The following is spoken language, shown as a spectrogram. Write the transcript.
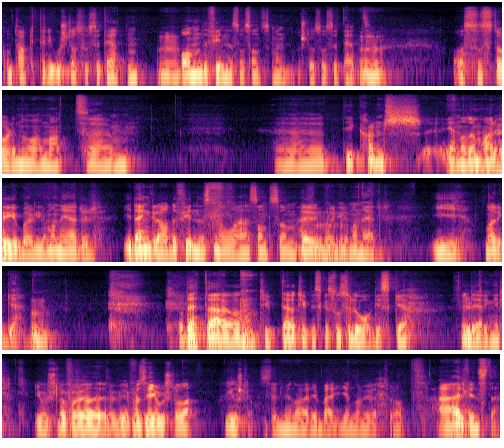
kontakter i Oslo-sosieteten. Mm. Om det finnes noe sånt som en Oslo-sosietet. Mm. Og så står det noe om at um, de kanskje, en av dem har høyborgerlige manerer. I den grad det finnes noe sånt som høyborgerlige manerer i Norge. Mm. Og dette er jo, typ, det er jo typiske sosiologiske funderinger I Oslo får vi, vi får si Oslo, da. i Oslo. Siden vi nå er i Bergen, og vi vet jo at her fins det.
